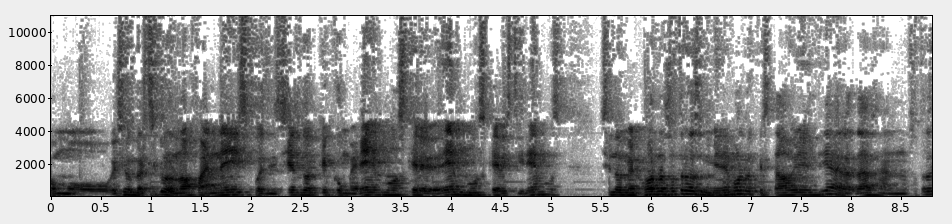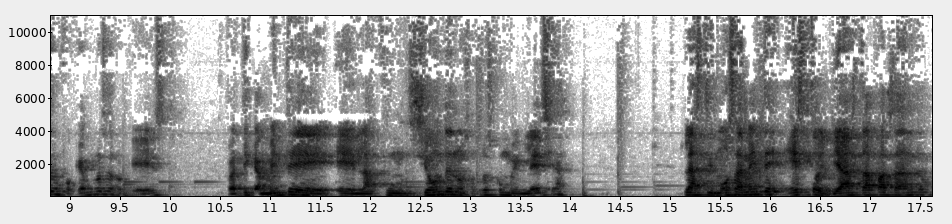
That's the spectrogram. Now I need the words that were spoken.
como dice un versículo, no afanéis pues diciendo qué comeremos, qué beberemos, qué vestiremos, sino mejor nosotros miremos lo que está hoy en día, ¿verdad? O sea, nosotros enfoquémonos en lo que es prácticamente eh, la función de nosotros como iglesia. Lastimosamente esto ya está pasando,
